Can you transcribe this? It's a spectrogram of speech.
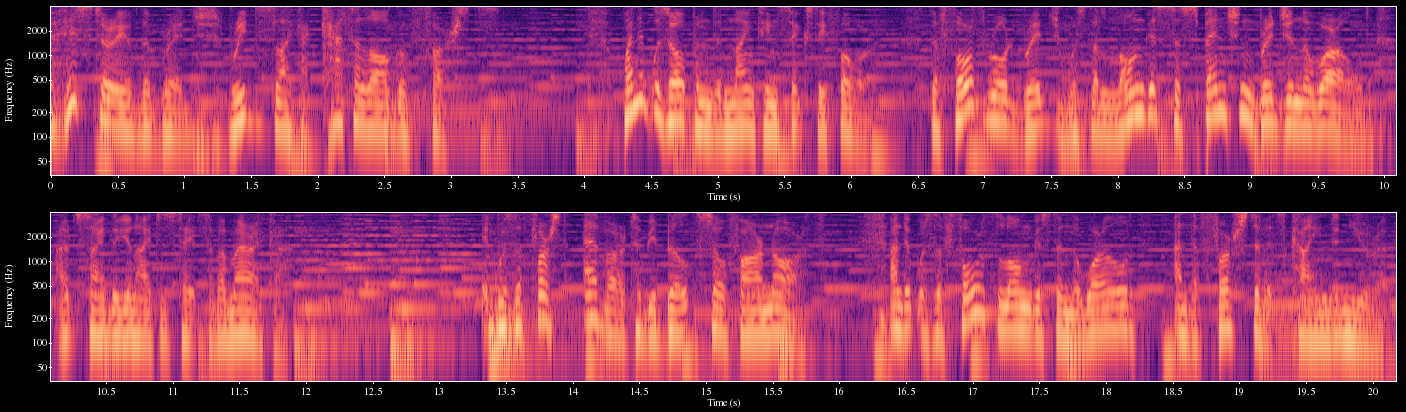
history of the bridge reads like a catalogue of firsts. When it was opened in 1964, the Forth Road Bridge was the longest suspension bridge in the world outside the United States of America. It was the first ever to be built so far north, and it was the fourth longest in the world and the first of its kind in Europe.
